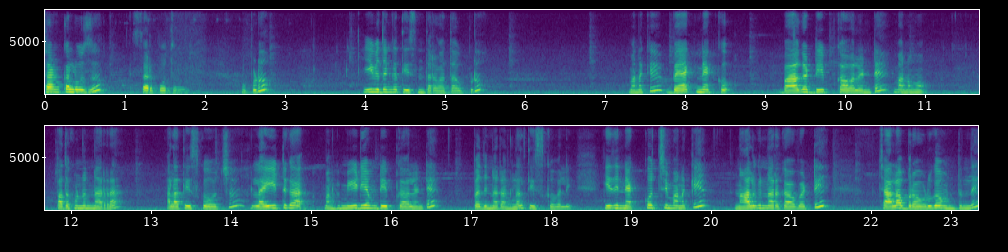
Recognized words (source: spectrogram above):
చంక లూజు సరిపోతుంది. ఇప్పుడు ఈ విధంగా తీసిన తర్వాత ఇప్పుడు మనకి బ్యాక్ నెక్ బాగా డీప్ కావాలంటే మనము పదకొండున్నర అలా తీసుకోవచ్చు. లైట్గా మనకి మీడియం డీప్ కావాలంటే పదిన్నర అంగుళాలు తీసుకోవాలి. ఇది నెక్ వచ్చి మనకి నాలుగున్నర కాబట్టి చాలా బ్రౌడ్గా ఉంటుంది.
